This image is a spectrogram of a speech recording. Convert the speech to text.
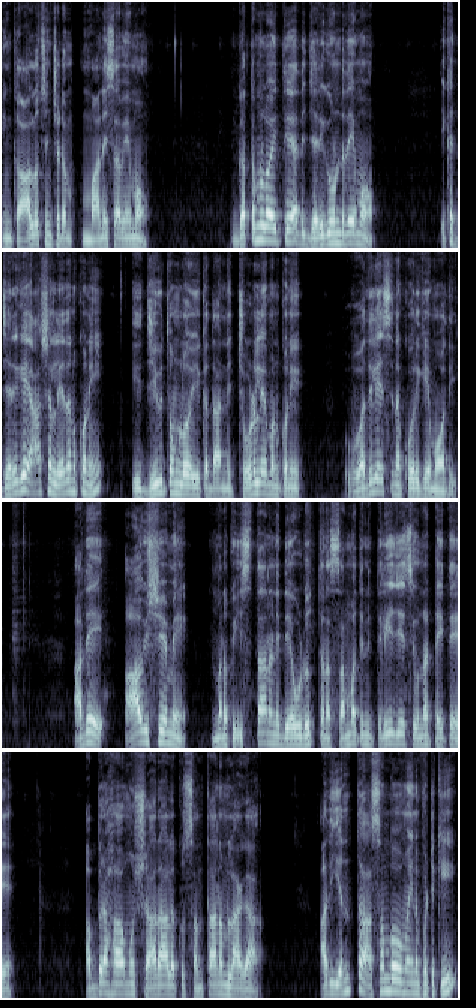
ఇంకా ఆలోచించడం మానేసావేమో గతంలో అయితే అది జరిగి ఉండదేమో. ఇక జరిగే ఆశ లేదనుకొని ఈ జీవితంలో ఇక దాన్ని చూడలేమనుకొని వదిలేసిన కోరికేమో అది. అదే ఆ విషయమే మనకు ఇస్తానని దేవుడు తన సమ్మతిని తెలియజేసి ఉన్నట్టయితే అబ్రహాము షారాలకు సంతానంలాగా అది ఎంత అసంభవమైనప్పటికీ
